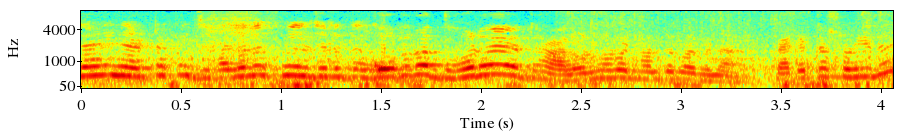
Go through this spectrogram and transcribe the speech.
জানি না একটা খুব ঝাঁঝালো স্মেল যেটা তো ধরে ঢাল? ওরভাবে ঢালতে পারবে না। প্যাকেটটা সরিয়ে দে।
